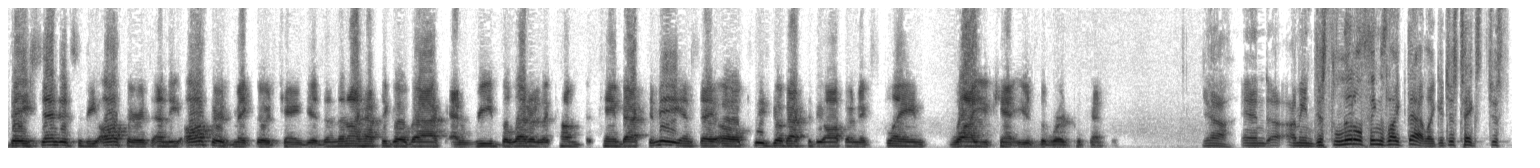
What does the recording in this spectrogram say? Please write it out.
they send it to the authors and the authors make those changes and then i have to go back and read the letter that come, came back to me and say oh please go back to the author and explain why you can't use the word potential. Yeah and uh, i mean just little things like that like it just takes just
